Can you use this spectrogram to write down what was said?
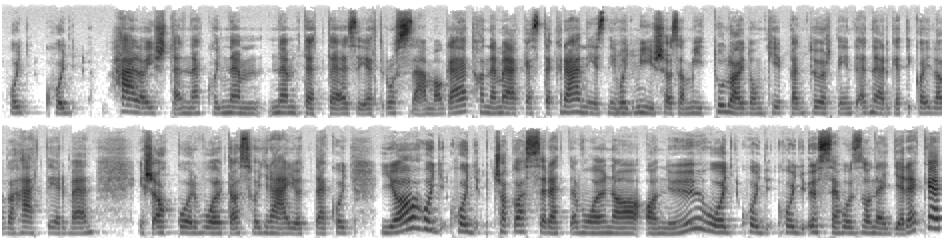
hogy, hogy hála Istennek, hogy nem, nem tette ezért rosszá magát, hanem elkezdtek ránézni, hogy mi is az, ami tulajdonképpen történt energetikailag a háttérben, és akkor volt az, hogy rájöttek, hogy ja, hogy, hogy csak azt szerette volna a nő, hogy, hogy, hogy összehozzon egy gyereket,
